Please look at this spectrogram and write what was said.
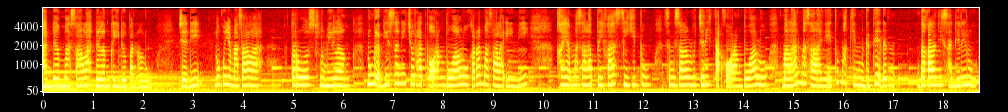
ada masalah dalam kehidupan elu. Jadi lu punya masalah terus lu bilang lu nggak bisa nih curhat ke orang tua lu karena masalah ini kayak masalah privasi gitu. Semisal lu cerita ke orang tua lu malahan masalahnya itu makin gede dan bakalan nyiksa diri lu.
